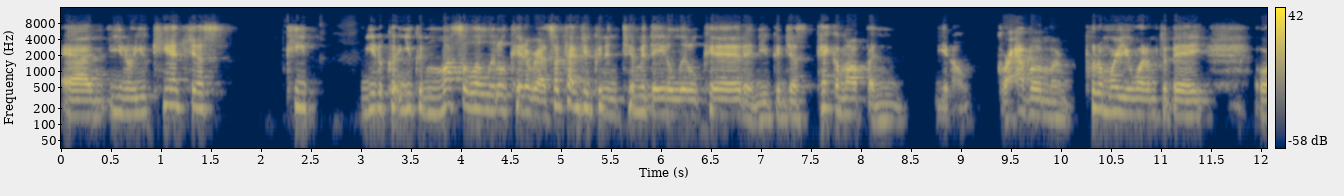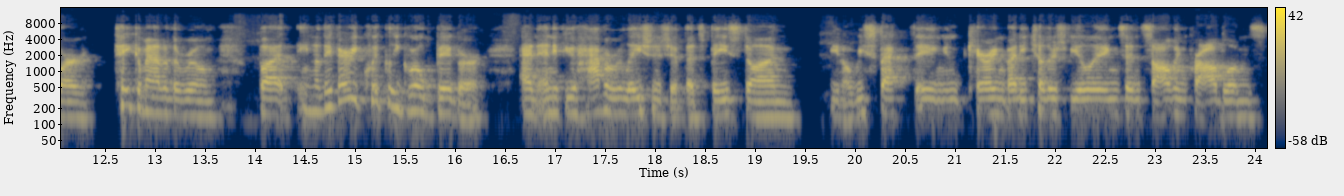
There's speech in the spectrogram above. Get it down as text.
And you know, you can't just keep you know you can muscle a little kid around. Sometimes you can intimidate a little kid and you can just pick them up and you know grab them or put them where you want them to be or take them out of the room. but you know they very quickly grow bigger and and if you have a relationship that's based on you know respecting and caring about each other's feelings and solving problems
